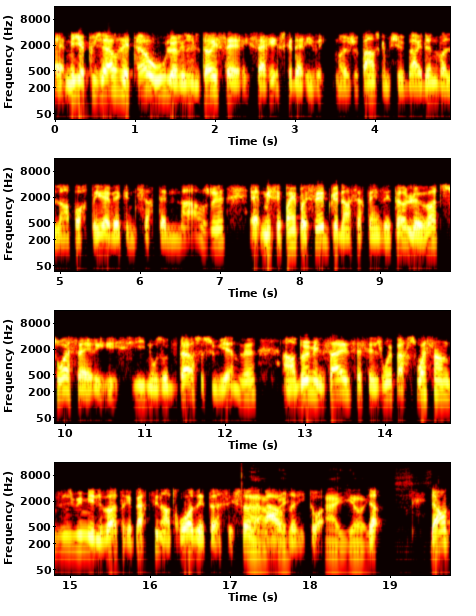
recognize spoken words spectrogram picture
Euh, mais il y a plusieurs États où le résultat est serré. Ça risque d'arriver. Moi, je pense que M. Biden va l'emporter avec une certaine marge, euh, mais c'est pas impossible que dans certains États, le vote soit serré. Et si nos auditeurs se souviennent, en 2016, ça s'est joué par 78 000 votes répartis dans trois États. C'est ça la ah, marge de la victoire. Aïe, aïe. Donc,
